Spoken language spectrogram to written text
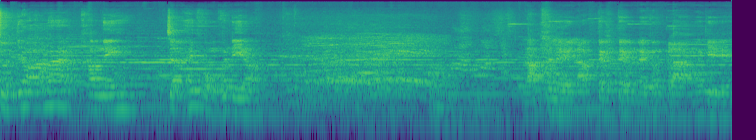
สุดยอดมากคำนี้จะให้ผมคนเดียว รับไปเลยรับเต็มๆเลยตรงกลางเมื่อกี้นี้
